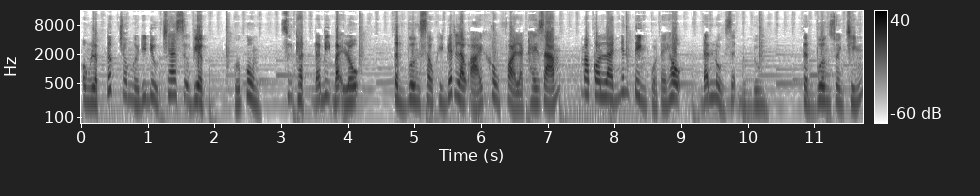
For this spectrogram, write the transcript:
ông lập tức cho người đi điều tra sự việc. Cuối cùng, sự thật đã bị bại lộ. Tần Vương sau khi biết Lão Ái không phải là thái giám mà còn là nhân tình của Thái hậu đã nổi giận đùng đùng. Tần Vương Doanh Chính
